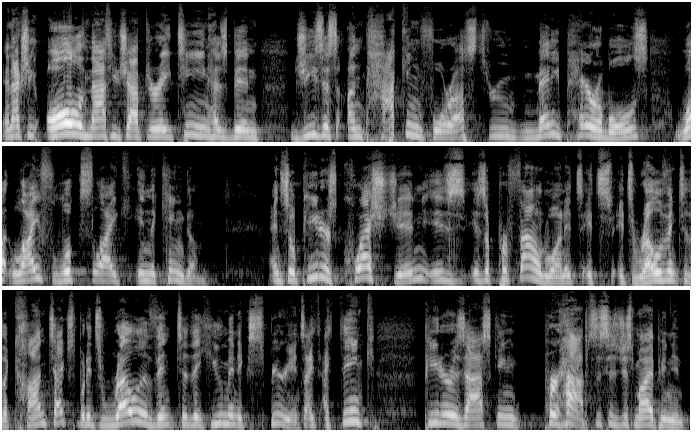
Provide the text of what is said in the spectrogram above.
And actually, all of Matthew chapter 18 has been Jesus unpacking for us through many parables what life looks like in the kingdom. And so Peter's question is, is a profound one. It's, it's, it's relevant to the context, but it's relevant to the human experience. I, I think Peter is asking, perhaps, this is just my opinion,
